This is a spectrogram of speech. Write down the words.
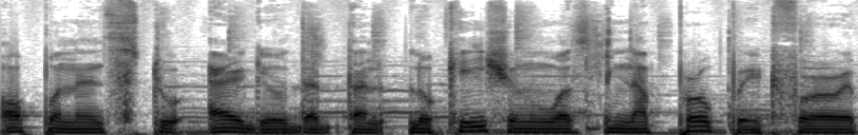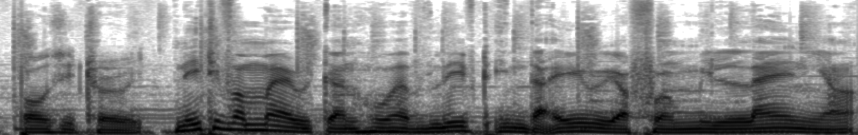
opponents to argue that the location was inappropriate for a repository. Native Americans who have lived in the area for millennia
